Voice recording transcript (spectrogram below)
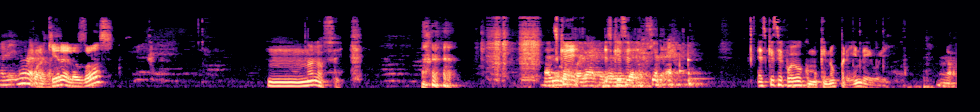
Los Cualquiera de los dos. Mm, no lo sé. Es que- juega, es que ese-. Es que ese juego como que no prende, güey. No.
